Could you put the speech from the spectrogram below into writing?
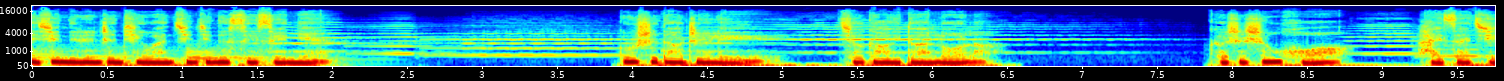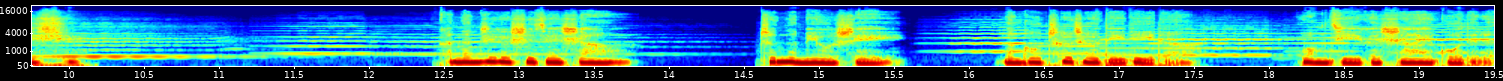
感谢你认真听完今天的碎碎念，故事到这里就告一段落了。可是生活还在继续，可能这个世界上。真的没有谁能够彻彻底底的忘记一个深爱过的人。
